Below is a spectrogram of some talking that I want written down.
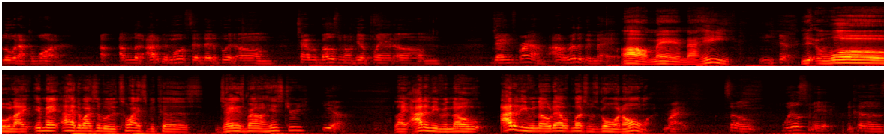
blew it out the water. I, I'm look. I'd have been more upset if they'd have put um Chadwick Boseman on here playing um James Brown. I'd really been mad. Oh man, now he. Yeah. Yeah, whoa! Like it made. I had to watch the movie twice because James Brown history. Yeah. Like I didn't even know. I didn't even know that much was going on. Right. So Will Smith because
